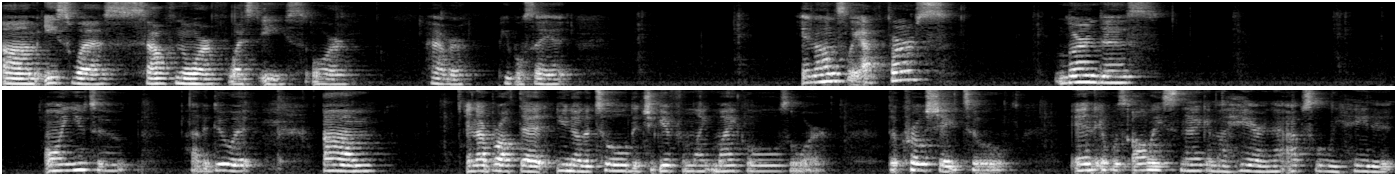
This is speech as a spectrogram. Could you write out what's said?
um, east west south north west east or however people say it. And honestly I first learned this on YouTube how to do it. Um, and I brought that you know the tool that you get from like Michaels or the crochet tool and it was always snagging my hair and I absolutely hated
